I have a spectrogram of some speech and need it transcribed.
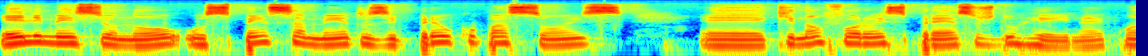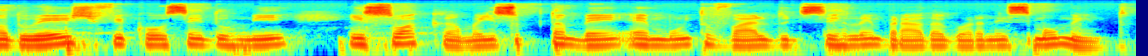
ele mencionou os pensamentos e preocupações é, que não foram expressos do rei, né? quando este ficou sem dormir em sua cama. Isso também é muito válido de ser lembrado agora nesse momento.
